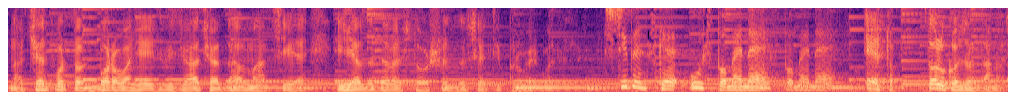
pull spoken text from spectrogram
na četvrto zborovanje izviđača Dalmacije 1961. godine. Šibenske uspomene. uspomene. Eto, toliko za danas.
